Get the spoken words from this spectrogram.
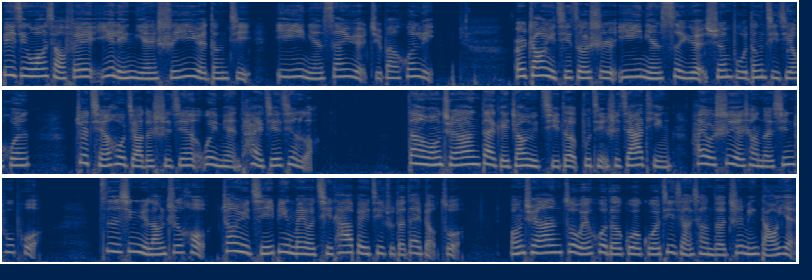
毕竟汪小菲一零年十一月登记，一一年三月举办婚礼，而张雨绮则是一一年四月宣布登记结婚，这前后脚的时间未免太接近了。但王全安带给张雨绮的不仅是家庭，还有事业上的新突破。自《新女郎》之后，张雨绮并没有其他被记住的代表作。王全安作为获得过国际奖项的知名导演，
